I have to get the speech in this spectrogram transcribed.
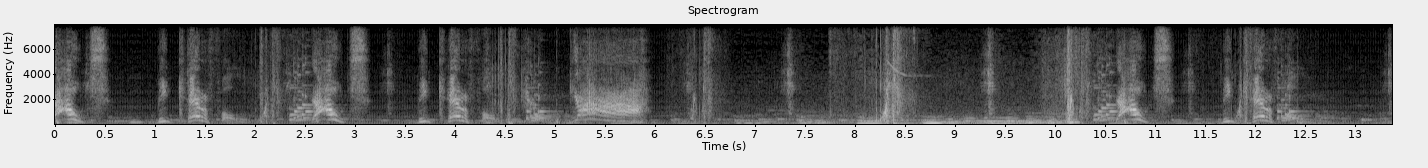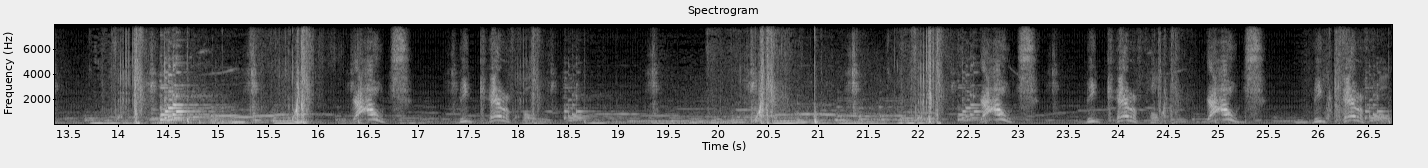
Ouch! Be careful! Ouch! Be careful! Gah! Ouch! Be careful! Ouch! Be careful! Ouch! Be careful! Ouch! Be careful!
